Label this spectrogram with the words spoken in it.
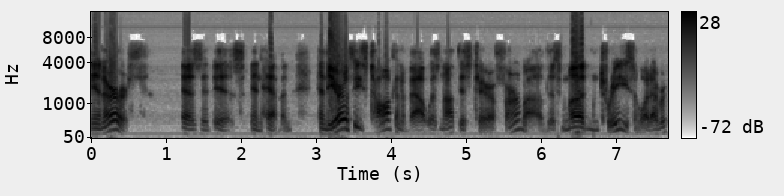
in earth as it is in heaven. And the earth he's talking about was not this terra firma, this mud and trees and whatever.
